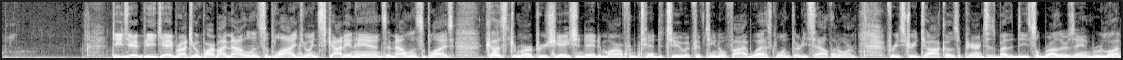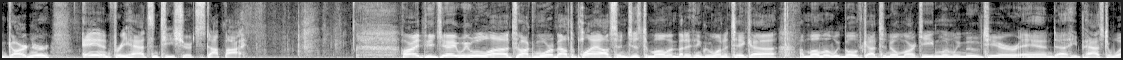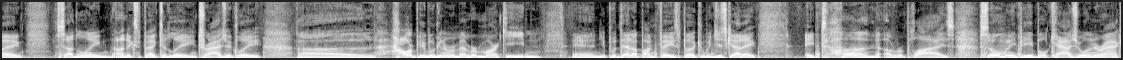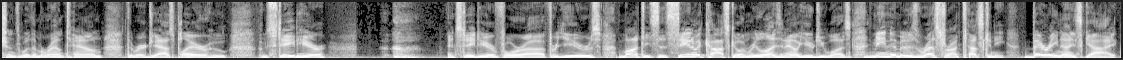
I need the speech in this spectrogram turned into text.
DJ PK brought to you in part by Mountainland Supply. Join Scotty and Hans at Mountainland Supply's Customer Appreciation Day tomorrow from 10 to 2 at 1505 West, 130 South and Orem. Free street tacos, appearances by the Diesel Brothers and Rulon Gardner, and free hats and t shirts. Stop by. All right, PK, we will uh, talk more about the playoffs in just a moment, but I think we want to take a, a moment. We both got to know Mark Eaton when we moved here, and uh, he passed away suddenly, unexpectedly, tragically. Uh, how are people going to remember Mark Eaton? And you put that up on Facebook, and we just got a a ton of replies. So many people, casual interactions with him around town. The rare jazz player who who stayed here and stayed here for uh, for years. Monty says seeing him at Costco and realizing how huge he was. Meeting him at his restaurant, Tuscany. Very nice guy.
